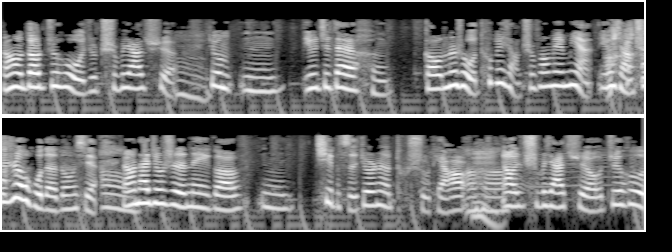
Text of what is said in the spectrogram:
然后到最后我就吃不下去，就嗯，尤其在很高那时候，我特别想吃方便面，因为想吃热乎的东西，然后他就是那个嗯，chips，就是那个薯条，然后就吃不下去，我最后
